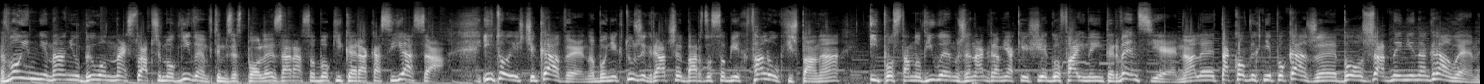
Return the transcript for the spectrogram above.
w moim mniemaniu był on najsłabszym ogniwem w tym zespole zaraz obok Ikera Casillasa. I to jest ciekawe, no bo niektórzy gracze bardzo sobie chwalą Hiszpana i postanowiłem, że nagram jakieś jego fajne interwencje, no ale nie pokażę, bo żadnej nie nagrałem.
